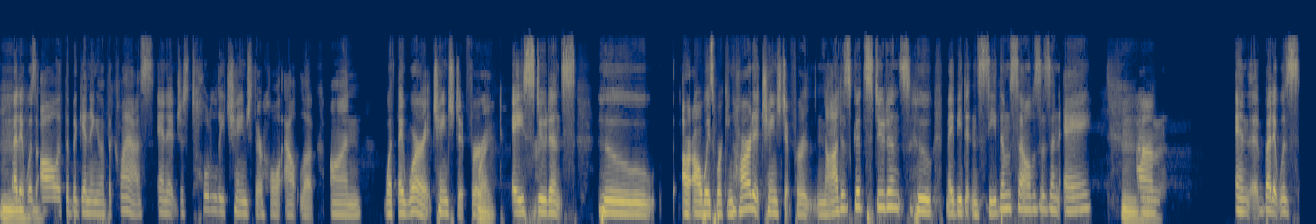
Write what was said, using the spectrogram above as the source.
but it was Mhm. all at the beginning of the class and it just totally changed their whole outlook on what they were. It changed it for right. A students who are always working hard. It changed it for not as good students who maybe didn't see themselves as an A. Mhm. Um, and but it was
